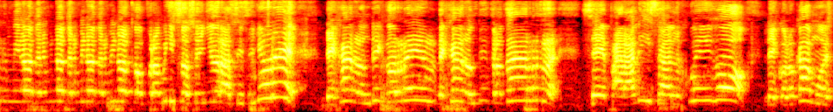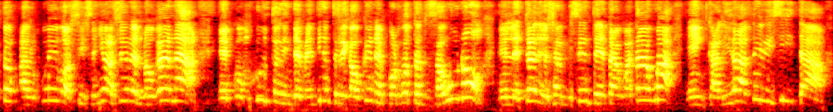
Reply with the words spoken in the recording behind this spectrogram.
Terminó, terminó, terminó, terminó el compromiso, señoras y señores. Dejaron de correr, dejaron de trotar. Se paraliza el juego. Le colocamos stop al juego. Así, señoras y señores, lo gana el conjunto de Independiente de Cauquenes por 2 tantos a 1 en el estadio San Vicente de Tahuatagua en calidad de visita.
